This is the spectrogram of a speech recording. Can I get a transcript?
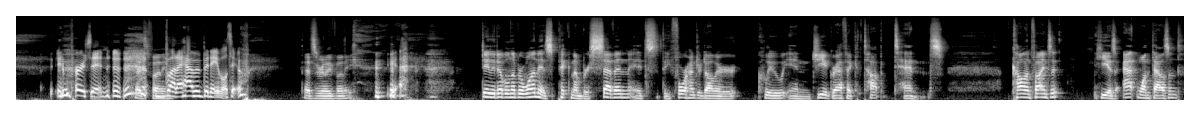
in person, That's funny. but I haven't been able to. That's really funny. Yeah. Daily Double number one is pick number seven. It's the $400 clue in Geographic Top Tens. Colin finds it. He is at 1,000.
